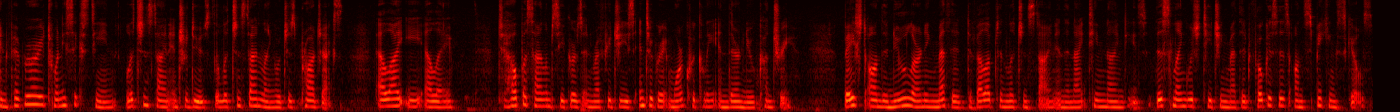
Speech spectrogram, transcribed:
In February 2016, Liechtenstein introduced the Liechtenstein Languages Projects, LIELA, to help asylum seekers and refugees integrate more quickly in their new country. Based on the new learning method developed in Liechtenstein in the 1990s, this language teaching method focuses on speaking skills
